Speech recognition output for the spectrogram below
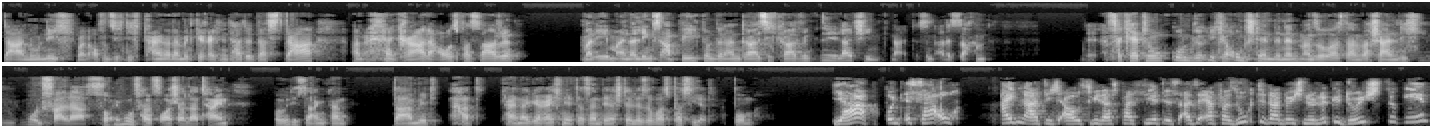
da nun nicht, weil offensichtlich keiner damit gerechnet hatte, dass da an einer geradeauspassage mal eben einer links abbiegt und dann an 30 Grad Winkel in die Leitschienen knallt. Das sind alles Sachen, äh, Verkettung unglücklicher Umstände nennt man sowas dann wahrscheinlich im Unfall, im Unfallforscher Latein, wo ich sagen kann, damit hat keiner gerechnet, dass an der Stelle sowas passiert. Bumm. Ja, und es sah auch eigenartig aus, wie das passiert ist. Also er versuchte da durch eine Lücke durchzugehen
